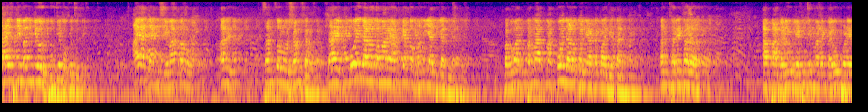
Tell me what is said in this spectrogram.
સાહેબ કી બંદગી ઓર ભૂખે તો કુછ આયા જાની સેવા કરો અને સંતોનો શમ કરો. સાહેબ, કોઈ દાડો તમારે અટકે તો મને યાદ કરજો સાહેબ. ભગવાન પરમાત્મા કોઈ દાડો કોઈને અટકવા દેતા નથી. અને ખરેખર આ પાઘડીઓ બેઠી છે મારે કહેવું પડે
